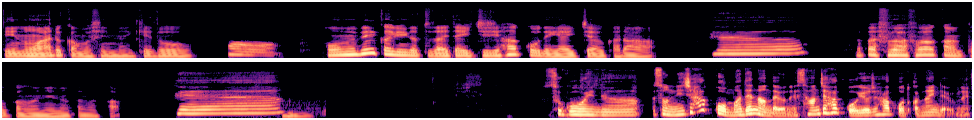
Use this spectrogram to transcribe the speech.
ていうのはあるかもしれないけど、うん。ホームベーカリーだと大体一次発酵で焼いちゃうから、へえ。やっぱりふわふわ感とかがね、なかなか。へえう。んすごいね。その二次発酵までなんだよね。三次発酵、四次発酵とかないんだよね。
